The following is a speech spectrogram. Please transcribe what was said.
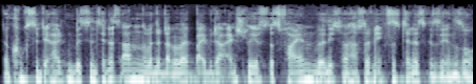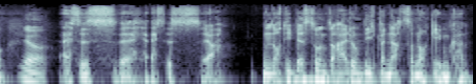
Dann guckst du dir halt ein bisschen Tennis an und wenn du dabei wieder einschläfst, ist fein. Wenn nicht, dann hast du wenigstens Tennis gesehen. So. Ja. Es ist, äh, es ist, ja, noch die beste Unterhaltung, die ich bei nachts dann noch geben kann.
